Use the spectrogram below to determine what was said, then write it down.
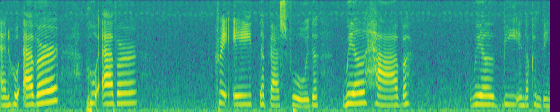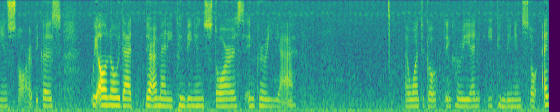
and whoever whoever create the best food will have will be in the convenience store because we all know that there are many convenience stores in Korea. I want to go in Korea and eat convenience store and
